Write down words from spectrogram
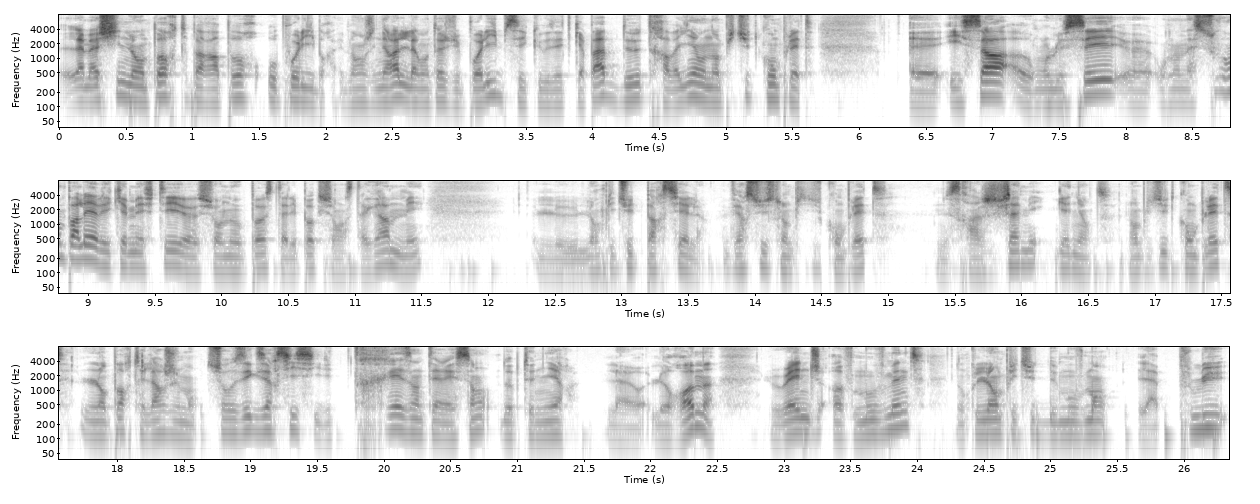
la machine l'emporte par rapport au poids libre? Eh bien, En général, l'avantage du poids libre, c'est que vous êtes capable de travailler en amplitude complète. et ça, on le sait, on en a souvent parlé avec MFT sur nos posts à l'époque sur Instagram, mais l'amplitude partielle versus l'amplitude complète ne sera jamais gagnante. L'amplitude complète l'emporte largement. Sur vos exercices, il est très intéressant d'obtenir le ROM, Range of Movement, donc l'amplitude de mouvement la plus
